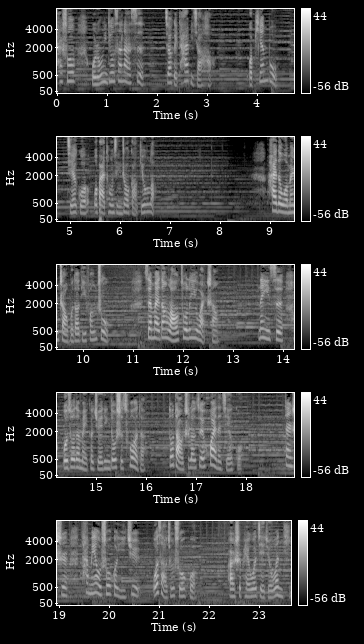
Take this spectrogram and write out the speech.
他说我容易丢三落四，交给他比较好，我偏不。结果我把通行证搞丢了，害得我们找不到地方住，在麦当劳坐了一晚上。那一次我做的每个决定都是错的，都导致了最坏的结果。但是他没有说过一句“我早就说过”，而是陪我解决问题。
